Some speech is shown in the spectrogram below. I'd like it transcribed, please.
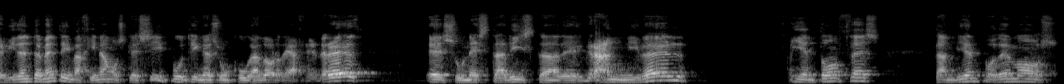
Evidentemente imaginamos que sí, Putin es un jugador de ajedrez, es un estadista de gran nivel y entonces también podemos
